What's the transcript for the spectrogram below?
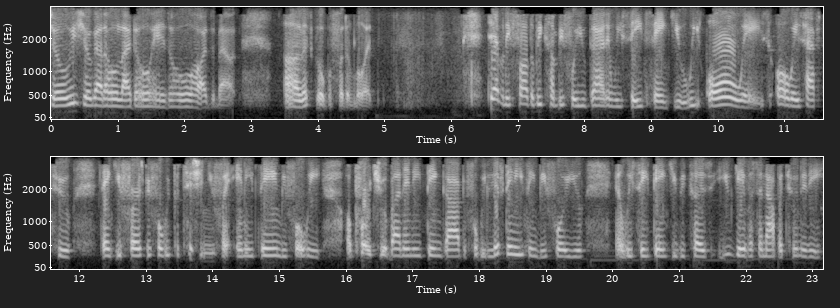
show. We sure got a whole lot to hold hands and hold hearts about. Uh, let's go before the Lord. Heavenly Father, we come before you, God, and we say thank you. We always, always have to thank you first before we petition you for anything, before we approach you about anything, God, before we lift anything before you. And we say thank you because you gave us an opportunity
